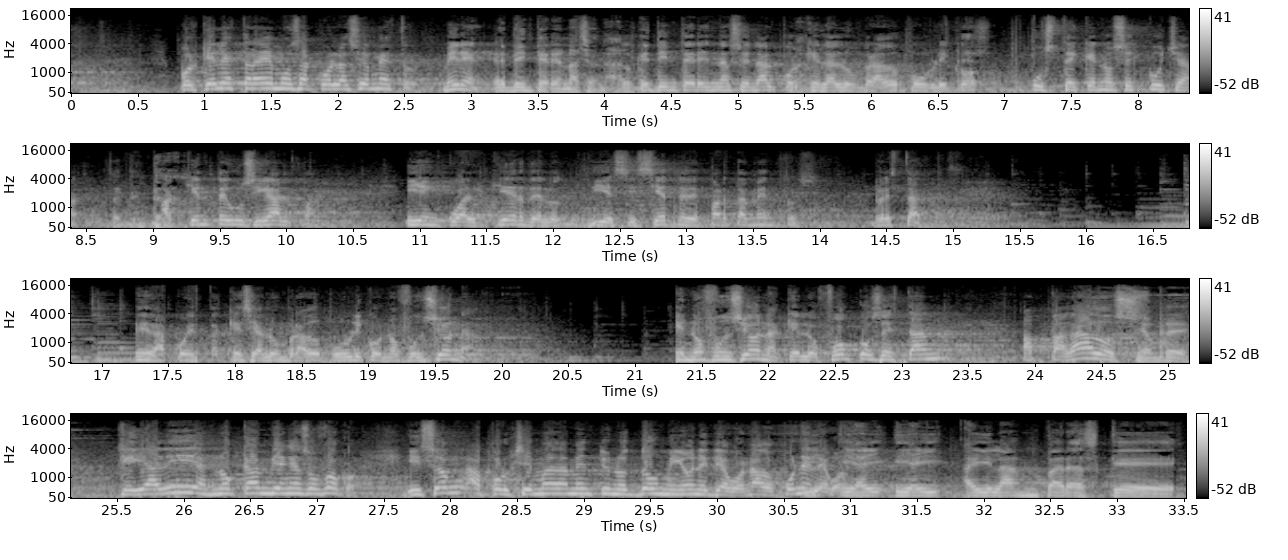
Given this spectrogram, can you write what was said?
¿Por qué les traemos a colación esto? Miren. Es de interés nacional. Es de interés nacional porque el alumbrado público, usted que nos escucha aquí en Tegucigalpa y en cualquier de los 17 departamentos, restantes, se da cuenta que ese alumbrado público no funciona, que no funciona, que los focos están apagados, que ya días no cambian esos focos. Y son aproximadamente unos 2 millones de abonados. Ponele, y, y, hay, y hay, hay lámparas que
